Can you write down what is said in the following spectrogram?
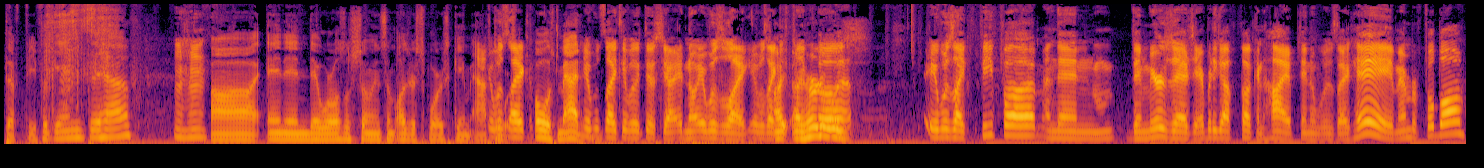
the FIFA game they have, hmm uh, and then they were also showing some other sports game afterwards. like- oh, it's Madden. It was like it was like this. Yeah, no, it was like it was like I, I heard it was. it was like FIFA, and then then Mirror's Edge. Everybody got fucking hyped, and it was like, hey, remember football?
